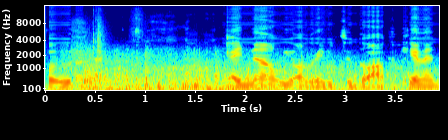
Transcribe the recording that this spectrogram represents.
food. Okay. Okay, now we are ready to go off killing.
